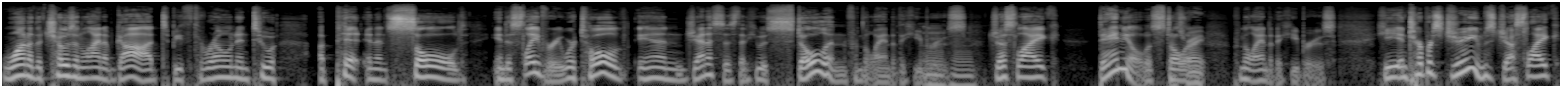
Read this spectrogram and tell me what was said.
one of the chosen line of God to be thrown into a pit and then sold into slavery. We're told in Genesis that he was stolen from the land of the Hebrews, Mhm. just like Daniel was stolen right. from the land of the Hebrews. He interprets dreams just like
